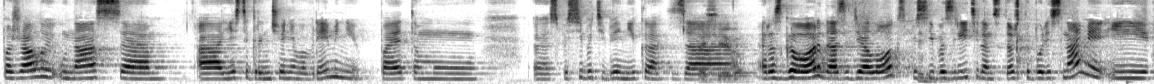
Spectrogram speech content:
пожалуй, у нас э, есть ограничения во времени, поэтому спасибо тебе, Ника, за спасибо. разговор, да, за диалог. Спасибо зрителям за то, что были с нами. И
